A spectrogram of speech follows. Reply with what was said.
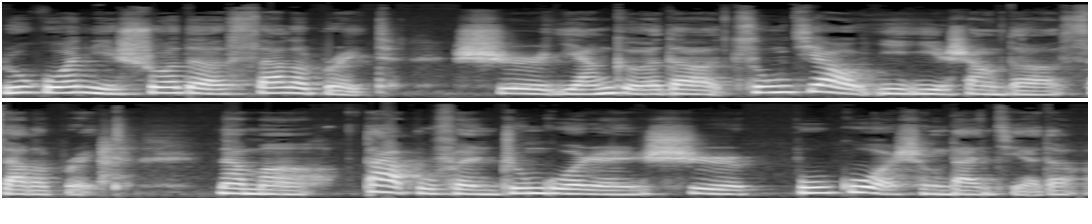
如果你说的 celebrate 是严格的宗教意义上的 celebrate，那么大部分中国人是不过圣诞节的。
